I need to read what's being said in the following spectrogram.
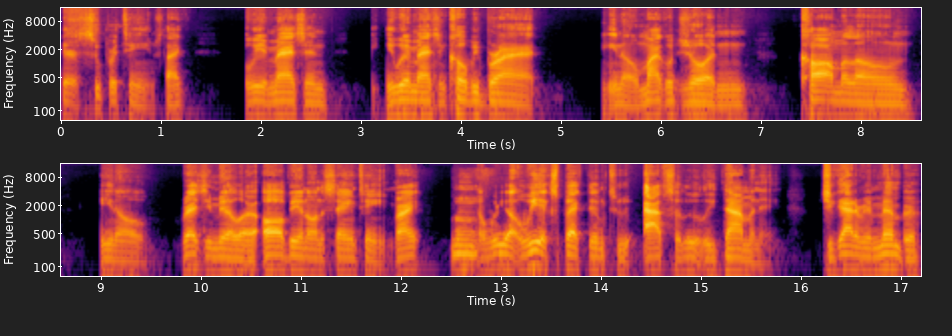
they're super teams. Like we imagine, we imagine Kobe Bryant, you know, Michael Jordan, Karl Malone, you know, Reggie Miller, all being on the same team, right? Mm, And we we expect them to absolutely dominate. But you got to remember,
